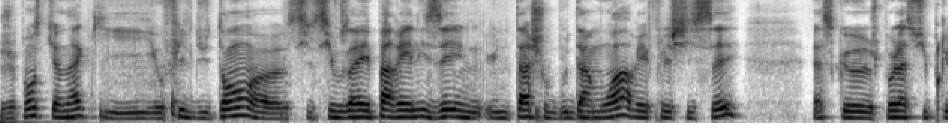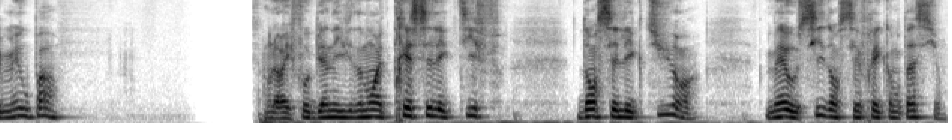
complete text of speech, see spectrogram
je pense qu'il y en a qui, au fil du temps, euh, si, vous n'avez pas réalisé une, tâche au bout d'un mois, réfléchissez. Est-ce que je peux la supprimer ou pas? Alors, il faut bien évidemment être très sélectif dans ses lectures, mais aussi dans ses fréquentations.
